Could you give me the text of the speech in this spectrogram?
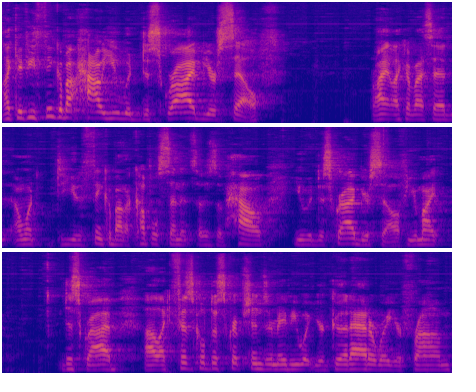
Like if you think about how you would describe yourself, right? Like if I said, I want you to think about a couple sentences of how you would describe yourself, you might describe uh, like physical descriptions or maybe what you're good at or where you're from.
